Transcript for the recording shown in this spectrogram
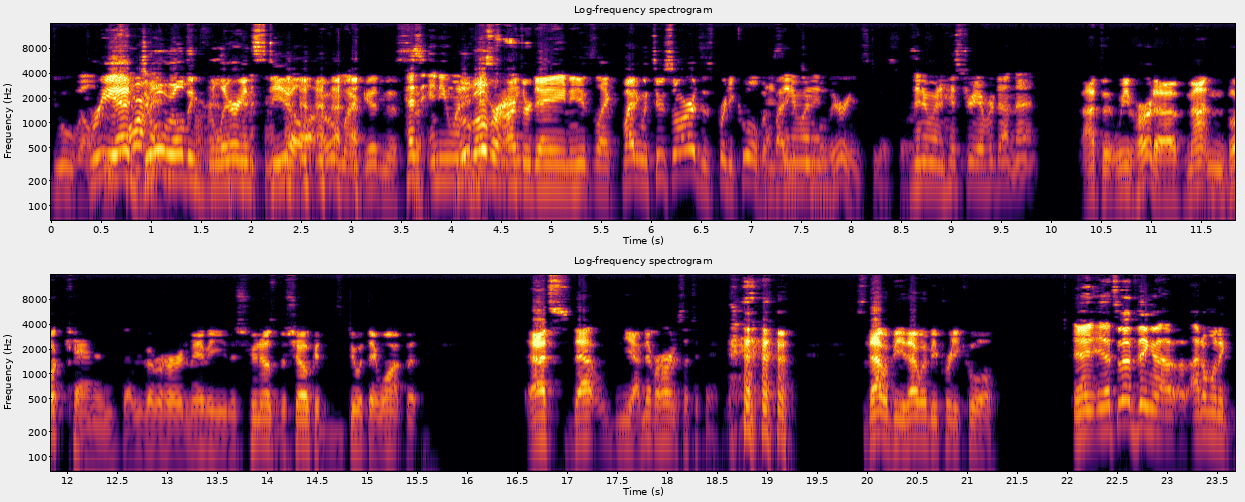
dual wield. Brienne dual wielding Valyrian steel. Oh my goodness. Has anyone Move over, history- Arthur Dayne. He's like fighting with two swords is pretty cool, but Has fighting with two in- Valyrian steel swords. Has anyone in history ever done that? Not that we've heard of, not in book canon that we've ever heard. Maybe who knows if the show could do what they want, but that's that. Yeah, I've never heard of such a thing. so that would be that would be pretty cool. And that's another thing. I, I don't want to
